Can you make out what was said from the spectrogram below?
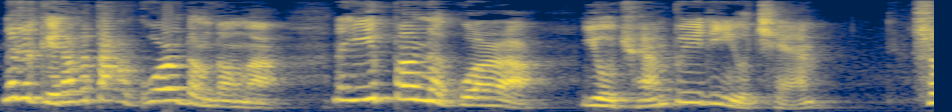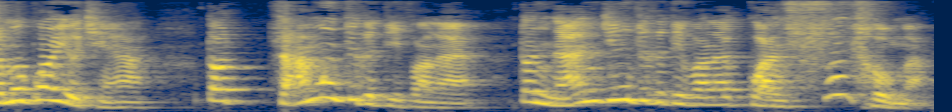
那就给他个大官当当嘛。那一般的官啊，有权不一定有钱，什么官有钱啊？到咱们这个地方来，到南京这个地方来管丝绸嘛，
